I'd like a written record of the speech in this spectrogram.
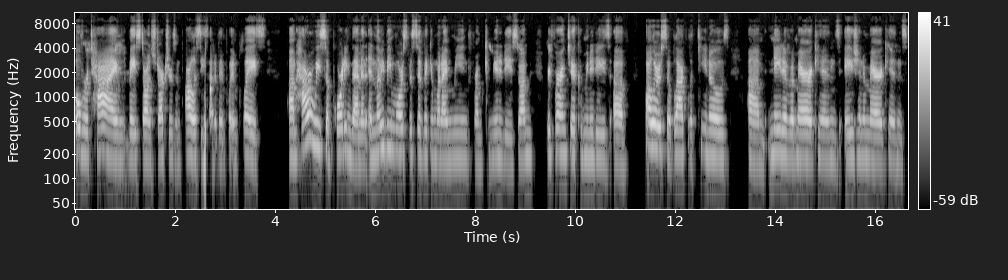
over time based on structures and policies that have been put in place um, how are we supporting them? And, and let me be more specific in what I mean from communities. So I'm referring to communities of color, so Black, Latinos, um, Native Americans, Asian Americans,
